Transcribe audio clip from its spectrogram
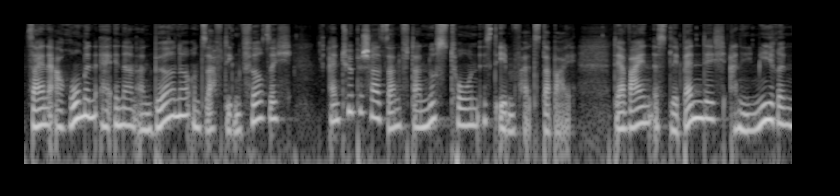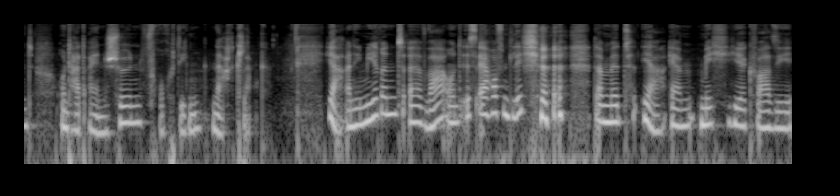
Seine Aromen erinnern an Birne und saftigen Pfirsich. Ein typischer sanfter Nusston ist ebenfalls dabei. Der Wein ist lebendig, animierend und hat einen schönen, fruchtigen Nachklang. Ja, animierend äh, war und ist er hoffentlich, damit ja, er mich hier quasi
